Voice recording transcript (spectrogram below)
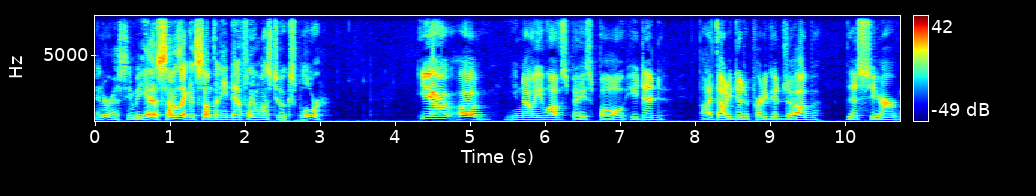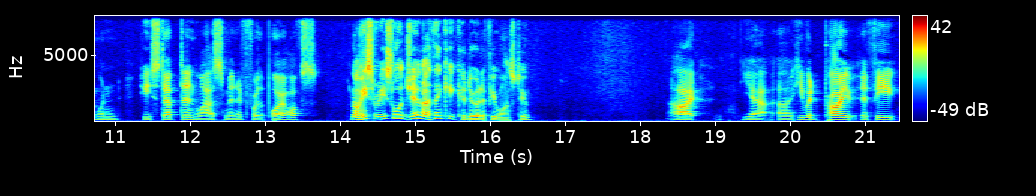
Interesting, but yeah, it sounds like it's something he definitely wants to explore. Yeah, um, you know, he loves baseball. He did. I thought he did a pretty good job this year when he stepped in last minute for the playoffs. No, he's he's legit. I think he could do it if he wants to. I yeah, uh, he would probably, if he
